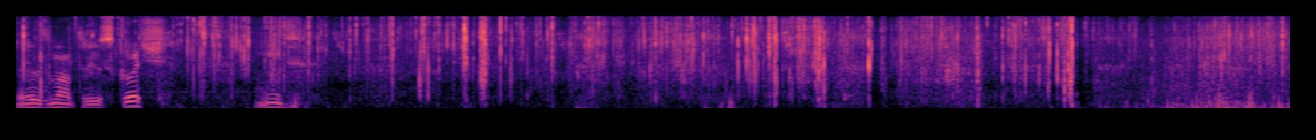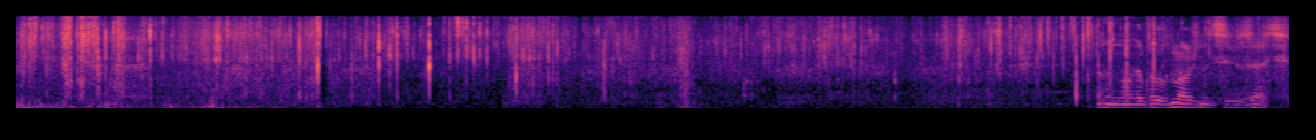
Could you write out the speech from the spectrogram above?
Розматую скотч. Надо было ножницы взять.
